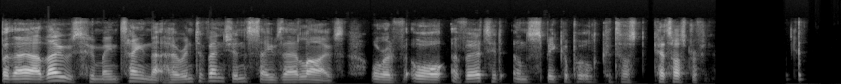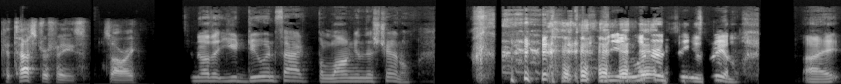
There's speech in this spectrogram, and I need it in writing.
but there are those who maintain that her intervention saves their lives or, av- or averted unspeakable catas- catastrophe. Catastrophes, sorry. Know that you do, in fact, belong in this channel. the illiteracy is real. All right.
